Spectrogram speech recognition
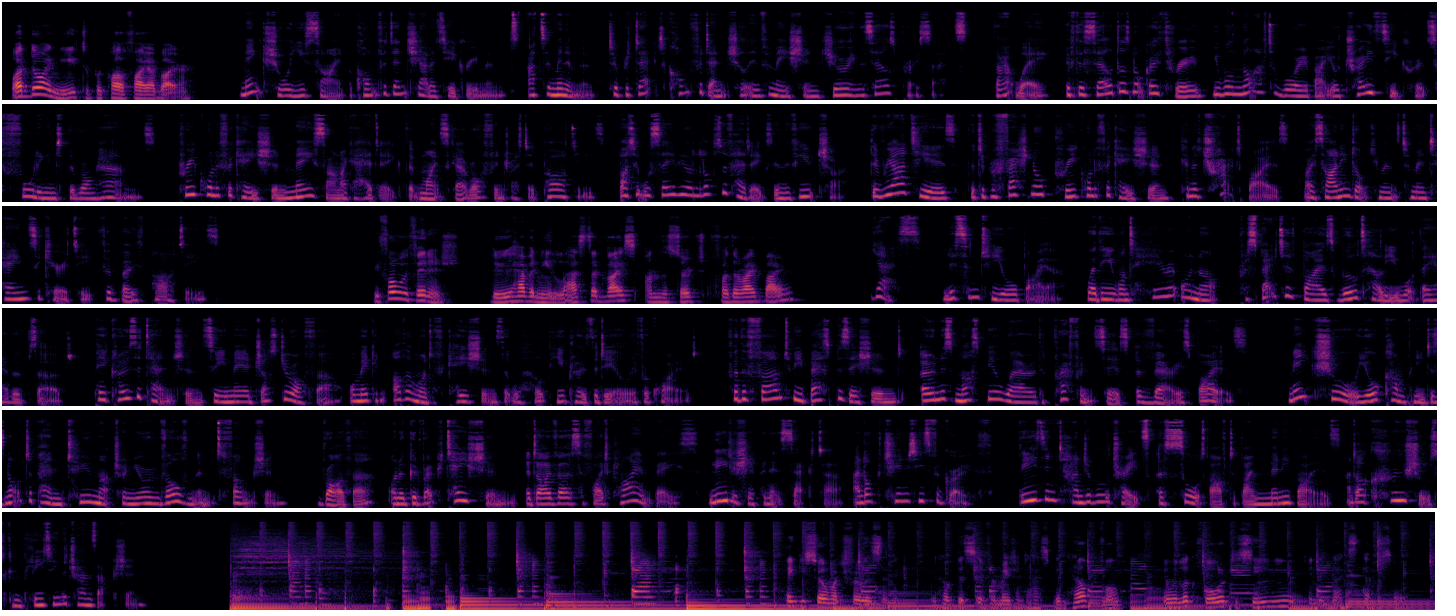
What do I need to pre-qualify a buyer? Make sure you sign a confidentiality agreement at a minimum to protect confidential information during the sales process. That way, if the sale does not go through, you will not have to worry about your trade secrets falling into the wrong hands. Pre qualification may sound like a headache that might scare off interested parties, but it will save you a lot of headaches in the future. The reality is that a professional pre qualification can attract buyers by signing documents to maintain security for both parties. Before we finish, do you have any last advice on the search for the right buyer? Yes, listen to your buyer. Whether you want to hear it or not, prospective buyers will tell you what they have observed. Pay close attention so you may adjust your offer or make other modifications that will help you close the deal if required. For the firm to be best positioned, owners must be aware of the preferences of various buyers. Make sure your company does not depend too much on your involvement to function. Rather, on a good reputation, a diversified client base, leadership in its sector, and opportunities for growth. These intangible traits are sought after by many buyers and are crucial to completing the transaction. Thank you so much for listening. We hope this information has been helpful, and we look forward to seeing you in the next episode.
